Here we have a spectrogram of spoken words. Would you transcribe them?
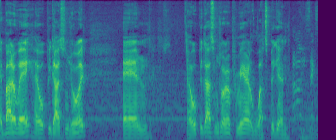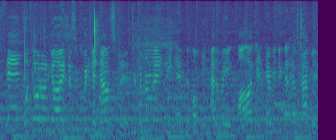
and by the way I hope you guys enjoyed and I hope you guys enjoyed our premiere. Let's begin. Howdy, sexy fans! What's going on, guys? Just a quick announcement to commemorate the end of the anime arc and everything that has happened.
